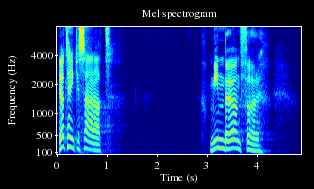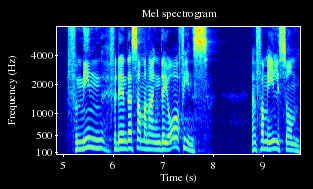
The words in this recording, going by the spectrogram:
Jag tänker så här att min bön för, för, min, för den där sammanhang där jag finns, en familj som,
